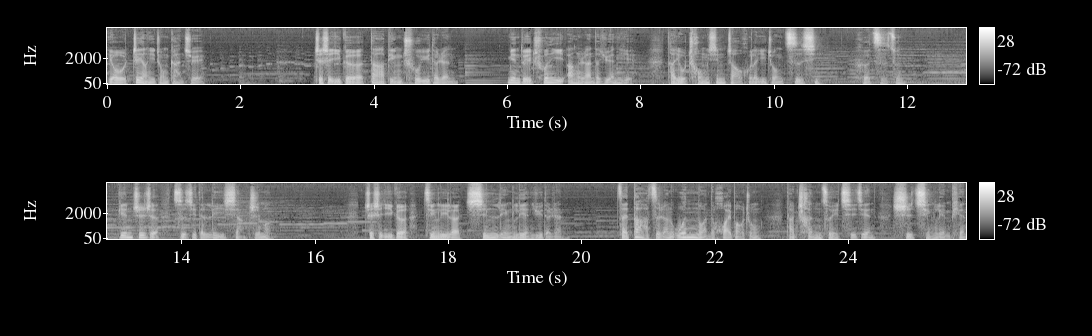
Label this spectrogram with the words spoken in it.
有这样一种感觉。这是一个大病初愈的人，面对春意盎然的原野，他又重新找回了一种自信和自尊，编织着自己的理想之梦。这是一个经历了心灵炼狱的人，在大自然温暖的怀抱中，他沉醉其间，诗情连篇，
